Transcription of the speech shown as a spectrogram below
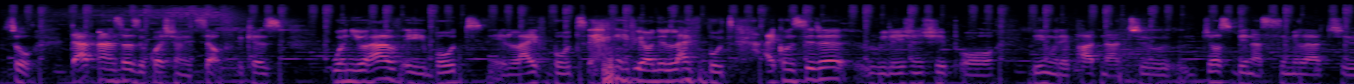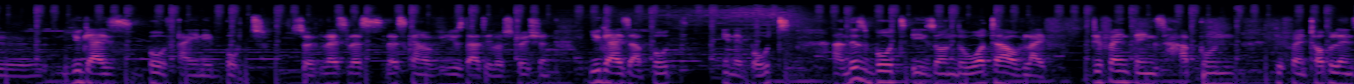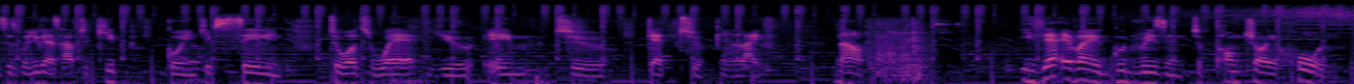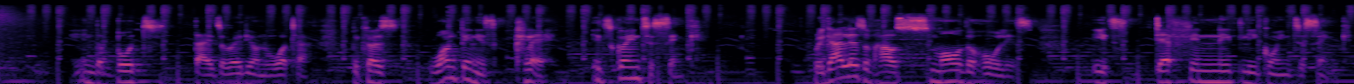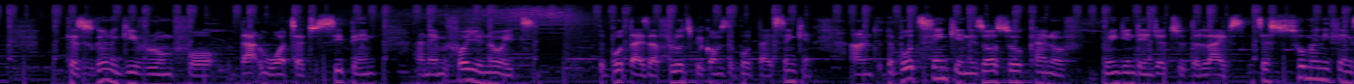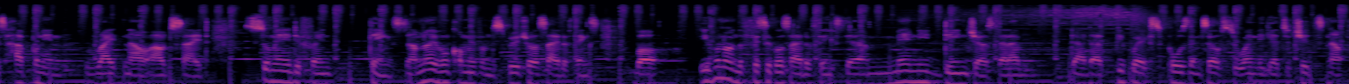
So that answers the question itself because when you have a boat, a lifeboat, if you're on a lifeboat, I consider relationship or being with a partner to just being as similar to you guys both are in a boat. So let's let's let's kind of use that illustration. You guys are both in a boat, and this boat is on the water of life. Different things happen, different turbulences, but you guys have to keep going, keep sailing towards where you aim to get to in life. Now, is there ever a good reason to puncture a hole in the boat that is already on water? Because one thing is clear it's going to sink. Regardless of how small the hole is, it's definitely going to sink because it's going to give room for that water to seep in, and then before you know it, the boat that is afloat becomes the boat that is sinking. And the boat sinking is also kind of bringing danger to the lives. There's so many things happening right now outside, so many different things. I'm not even coming from the spiritual side of things, but even on the physical side of things, there are many dangers that are that, that people expose themselves to when they get to cheats. Now,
